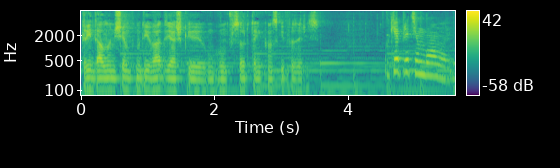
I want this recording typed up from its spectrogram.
30 eh, alunos sempre motivados e acho que um bom professor tem que conseguir fazer isso. O que é para ti um bom aluno?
